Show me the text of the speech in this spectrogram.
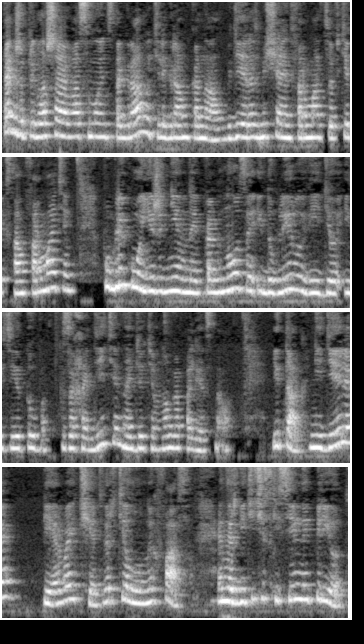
Также приглашаю вас в мой инстаграм и телеграм-канал, где я размещаю информацию в текстовом формате, публикую ежедневные прогнозы и дублирую видео из YouTube. Заходите, найдете много полезного. Итак, неделя первой четверти лунных фаз. Энергетически сильный период.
